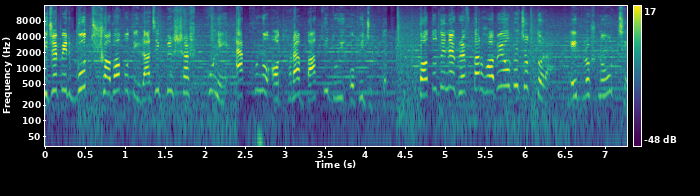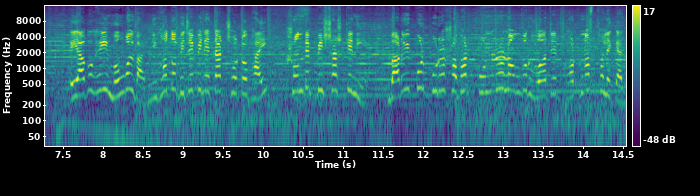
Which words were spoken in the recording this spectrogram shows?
বিজেপির বুথ সভাপতি রাজীব বিশ্বাস খুনে এখনও অধরা বাকি দুই অভিযুক্ত। কতদিনে গ্রেফতার হবে অভিযুক্তরা? এই প্রশ্ন উঠছে। এই আবহেই মঙ্গলবার নিহত বিজেপি নেতার ছোট ভাই সন্দীপ বিশ্বাসকে নিয়ে বারুইপুর পুরসভার পনেরো নম্বর ওয়ার্ডের ঘটনাস্থলে গেল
